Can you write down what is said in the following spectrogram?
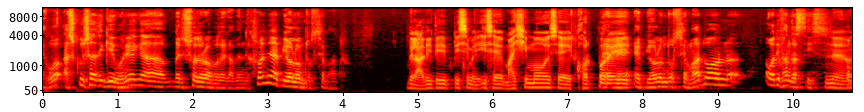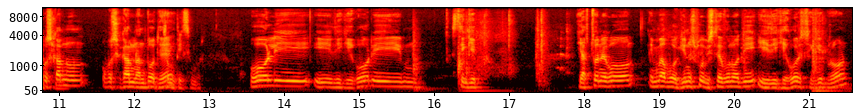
Εγώ ασκούσα δικηγορία για περισσότερο από 15 χρόνια επί όλων των θεμάτων. Δηλαδή, τι, τι σημαίνει, είσαι μάχιμο, είσαι corporate; Ε, επί όλων των θεμάτων, ό,τι φανταστείς. Ναι, όπως, οκ. κάνουν, όπως έκαναν τότε Στον κλείσιμο. όλοι οι δικηγόροι στην Κύπρο. Γι' αυτό εγώ είμαι από εκείνους που πιστεύουν ότι οι δικηγόροι στην Κύπρο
